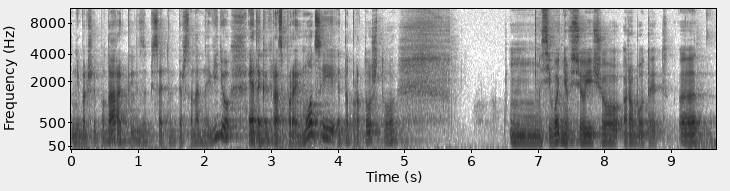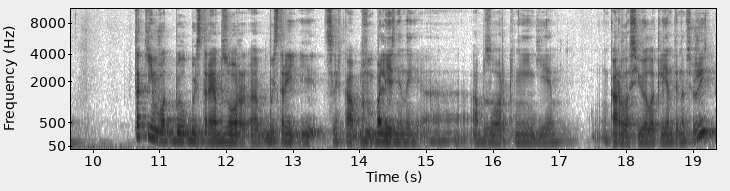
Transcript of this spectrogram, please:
небольшой подарок или записать там персональное видео. Это как раз про эмоции, это про то, что сегодня все еще работает. Э, таким вот был быстрый обзор, э, быстрый и слегка болезненный э, обзор книги Карла Сьюэла «Клиенты на всю жизнь».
